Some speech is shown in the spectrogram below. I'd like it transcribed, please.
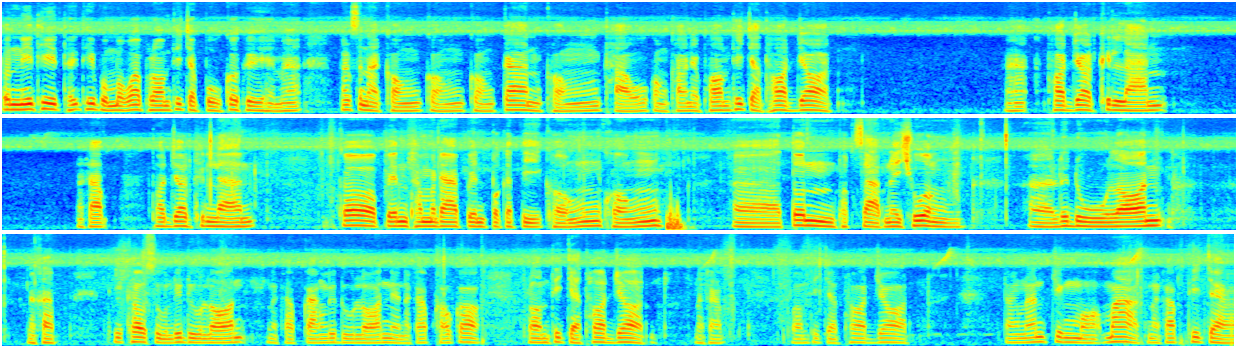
ต้นนี้ที่ที่ผมบอกว่าพร้อมที่จะปลูกก็คือเห็นไหมฮะลักษณะของของของก้านของเถาของเขาเนี่ยพร้อมที่จะทอดยอดนะฮะทอดยอดขึ้นล้านนะครับ ทอดยอดขึ้นล้าน ก็เป็นธรรมดาเป็นปกติของของอต้นผักสาบในช่วงฤดูร้อนนะครับ ที่เข้าสู่ฤดูร้อนนะครับ กลางฤดูร้อนเนี่ยนะครับเขาก็พร้อมที่จะทอดยอดนะครับ พร้อมที่จะทอดยอด ดังนั้นจึงเหมาะมากนะครับที่จะ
